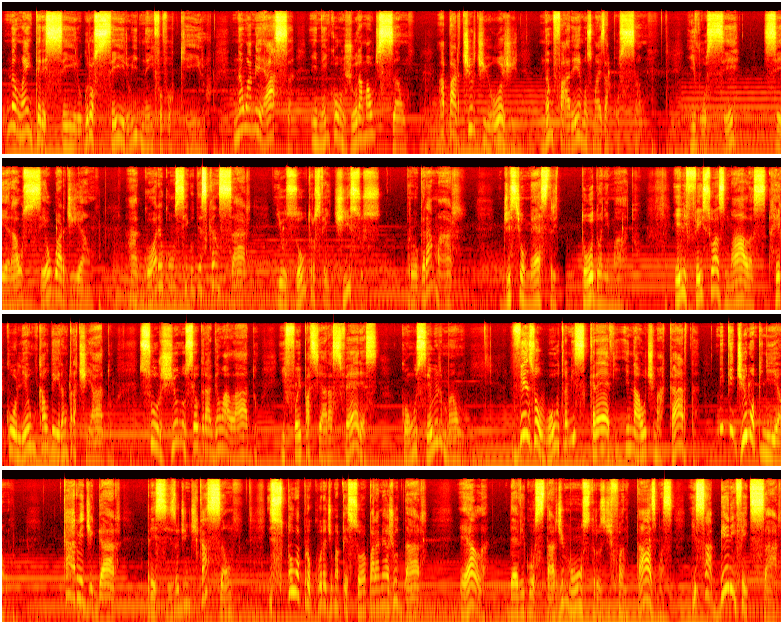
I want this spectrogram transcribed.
Não é interesseiro, grosseiro e nem fofoqueiro. Não ameaça e nem conjura maldição. A partir de hoje, não faremos mais a poção. E você será o seu guardião. Agora eu consigo descansar e os outros feitiços programar, disse o mestre todo animado. Ele fez suas malas, recolheu um caldeirão prateado, surgiu no seu dragão alado e foi passear as férias com o seu irmão. Vez ou outra me escreve e na última carta me pediu uma opinião. Caro Edgar, preciso de indicação. Estou à procura de uma pessoa para me ajudar. Ela deve gostar de monstros, de fantasmas e saber enfeitiçar.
